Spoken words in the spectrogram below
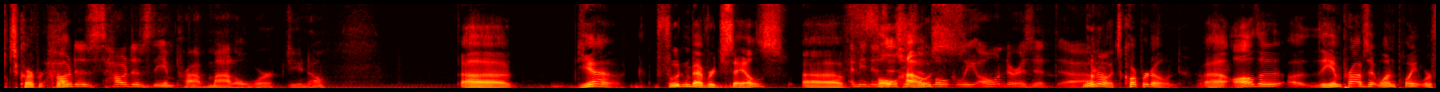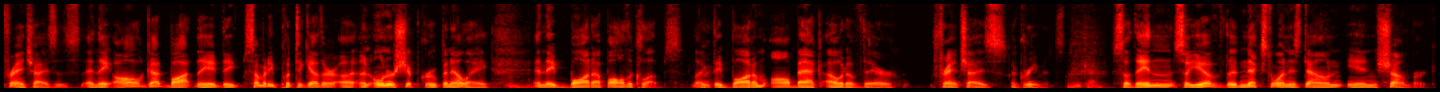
It's corporate How club. does how does the improv model work? Do you know? uh, yeah, food and beverage sales. Uh, I mean, is, full it house. locally owned or is it? Uh, No, no, it's corporate owned. Uh, all the uh, the improvs at one point were franchises, and they all got bought. They they somebody put together a, an ownership group in L.A. Mm-hmm. and they bought up all the clubs. Like they bought them all back out of their franchise agreements. Okay. So then, so you have the next one is down in Schaumburg,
